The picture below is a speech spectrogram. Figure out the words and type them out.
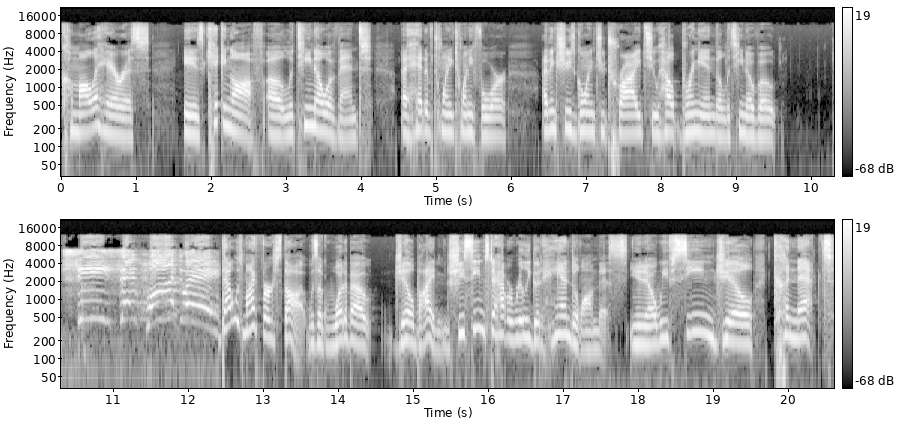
Kamala Harris is kicking off a Latino event ahead of 2024. I think she's going to try to help bring in the Latino vote. Sí se puede. That was my first thought. Was like, what about Jill Biden? She seems to have a really good handle on this. You know, we've seen Jill connect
